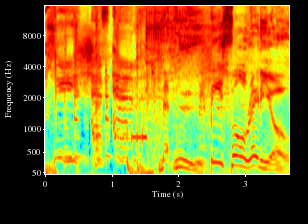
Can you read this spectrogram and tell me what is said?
ZFM. Met nu Peaceful Radio.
